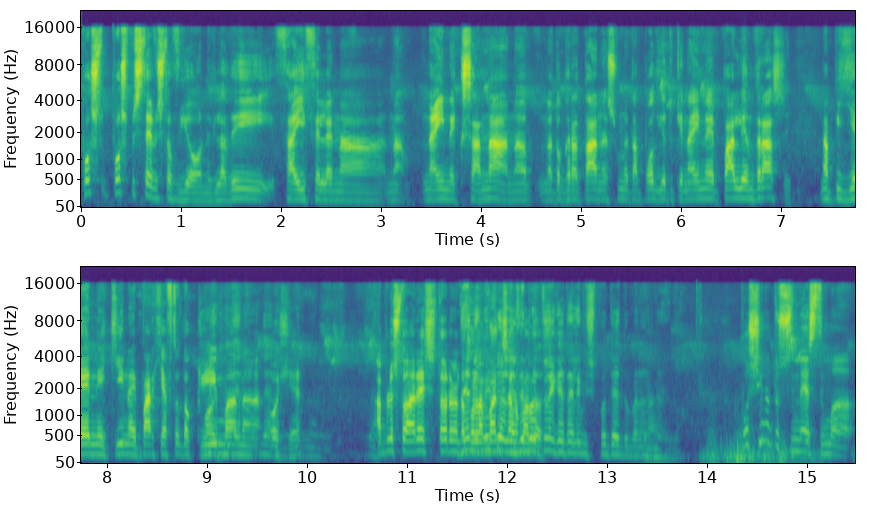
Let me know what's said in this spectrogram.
πώς, πώς πιστεύεις το βιώνει, δηλαδή θα ήθελε να, να, να είναι ξανά, να, να τον κρατάνε ας πούμε, τα πόδια του και να είναι πάλι εν δράση, να πηγαίνει εκεί, να υπάρχει αυτό το κλίμα, Όχι, δεν- να... δεν- όχι, ε. δεν- δεν- Απλώς το αρέσει τώρα να το Δεν νομίζω, απολαμβάνεις αλλά σαν δεν μπορεί να οπαδός. εγκαταλείψει ποτέ τον Παναθηναϊκό. Πώς είναι το συνέστημα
